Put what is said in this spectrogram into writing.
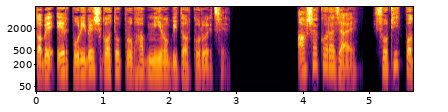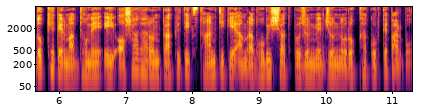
তবে এর পরিবেশগত প্রভাব নিয়েও বিতর্ক রয়েছে। আশা করা যায় সঠিক পদক্ষেপের মাধ্যমে এই অসাধারণ প্রাকৃতিক স্থানটিকে আমরা ভবিষ্যৎ প্রজন্মের জন্য রক্ষা করতে পারব।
